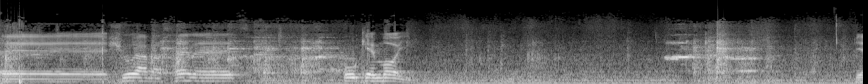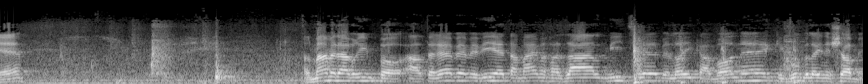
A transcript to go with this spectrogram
אה, שור המסחלת הוא כמוי. על מה מדברים פה? אל תראה מביא את המים החז"ל מצווה בלוי כוונה כגוף בלוי נשומה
